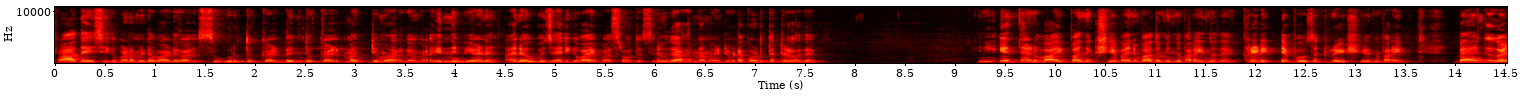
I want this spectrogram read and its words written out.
പ്രാദേശിക പണമിടപാടുകൾ സുഹൃത്തുക്കൾ ബന്ധുക്കൾ മറ്റു മാർഗങ്ങൾ എന്നിവയാണ് അനൗപചാരിക വായ്പാ സ്രോതസ്സിന് ഉദാഹരണമായിട്ട് ഇവിടെ കൊടുത്തിട്ടുള്ളത്. ഇനി എന്താണ് വായ്പാ നിക്ഷേപ അനുപാതം എന്ന് പറയുന്നത്? ക്രെഡിറ്റ് ഡെപ്പോസിറ്റ് റേഷ്യോ എന്ന് പറയും. ബാങ്കുകൾ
